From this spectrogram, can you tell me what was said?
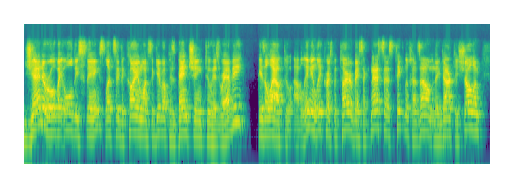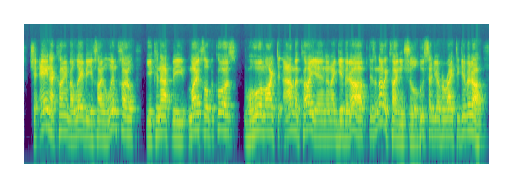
General, by all these things, let's say the Kayan wants to give up his benching to his Rabbi, he's allowed to. Avalinian Likras B'Torah Beis Tiknu Chazal Neidar Kisholem She'ein HaKayin Ba'levi Yichayim Limchayil You cannot be Michael because well, who am I to, I'm a Kayan and I give it up. There's another Kayan in Shul. Who said you have a right to give it up?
